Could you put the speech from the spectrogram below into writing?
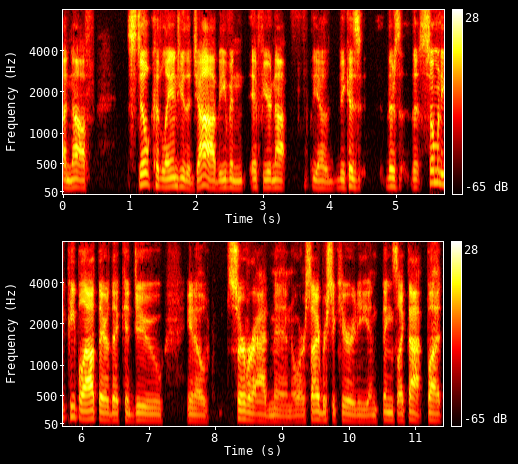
enough still could land you the job even if you're not you know because there's there's so many people out there that could do you know server admin or cybersecurity and things like that. But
